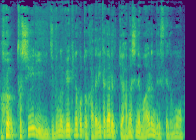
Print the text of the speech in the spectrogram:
年寄り自分の病気のことを語りたがるっていう話でもあるんですけども、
